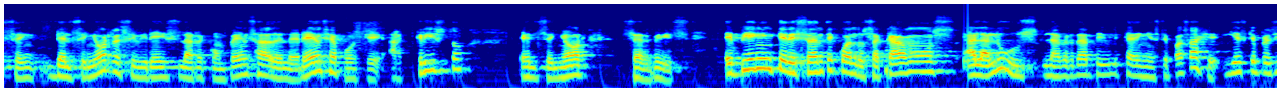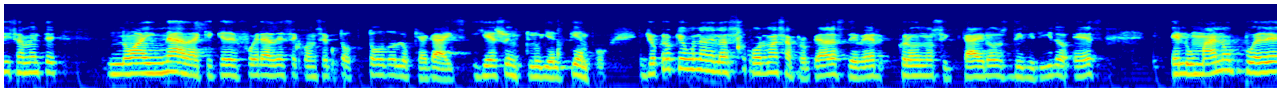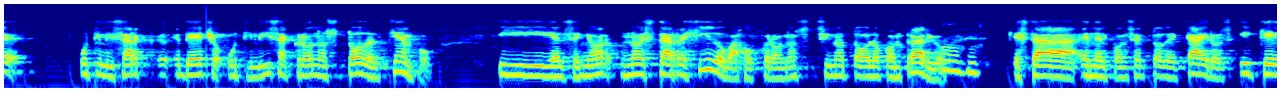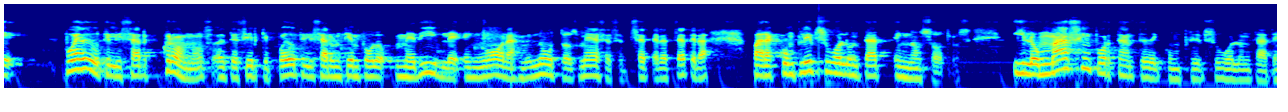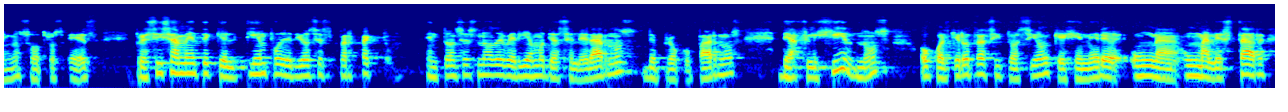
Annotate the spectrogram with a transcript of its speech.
del Señor recibiréis la recompensa de la herencia, porque a Cristo el Señor servís. es bien interesante cuando sacamos a la luz la verdad bíblica en este pasaje. Y es que precisamente no hay nada que quede fuera de ese concepto, todo lo que hagáis. Y eso incluye el tiempo. Yo creo que una de las formas apropiadas de ver Cronos y Kairos dividido es, el humano puede utilizar, de hecho, utiliza Cronos todo el tiempo. Y el Señor no está regido bajo Cronos, sino todo lo contrario está en el concepto de Kairos y que puede utilizar cronos, es decir, que puede utilizar un tiempo medible en horas, minutos, meses, etcétera, etcétera, para cumplir su voluntad en nosotros. Y lo más importante de cumplir su voluntad en nosotros es precisamente que el tiempo de Dios es perfecto. Entonces no deberíamos de acelerarnos, de preocuparnos, de afligirnos o cualquier otra situación que genere una, un malestar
